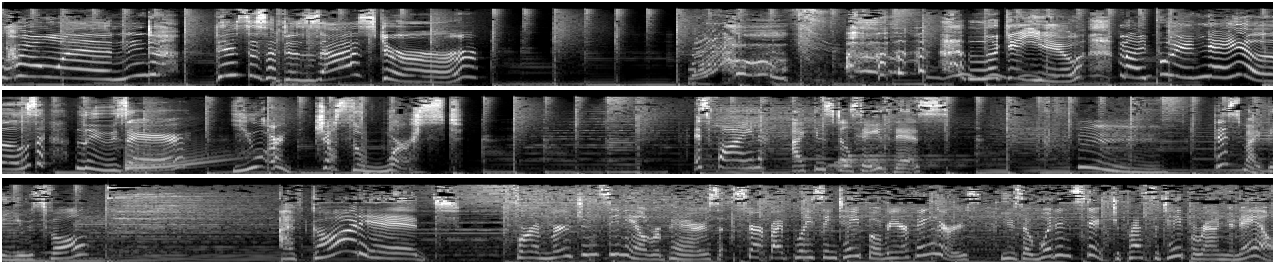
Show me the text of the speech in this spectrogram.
ruined! This is a disaster! Look at you! My poor nails! Loser! You are just the worst! It's fine. I can still save this. Hmm. This might be useful. I've got it! For emergency nail repairs, start by placing tape over your fingers. Use a wooden stick to press the tape around your nail.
